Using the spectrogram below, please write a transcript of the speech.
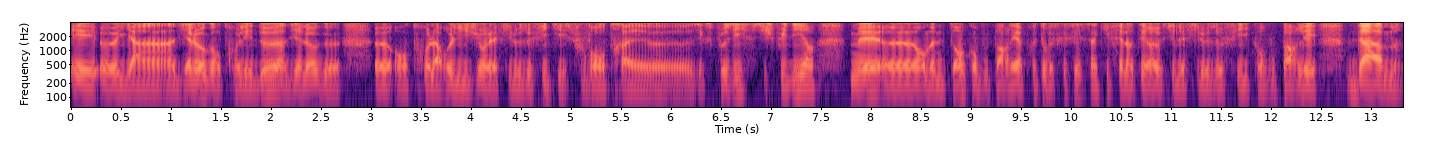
Et euh, il y a un, dialogue entre les deux, un dialogue euh, entre la religion et la philosophie qui est souvent très euh, explosif, si je puis dire. Mais en même temps, quand vous parlez après tout, parce que c'est ça qui fait l'intérêt aussi de la philosophie, quand vous parlez d'âme,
